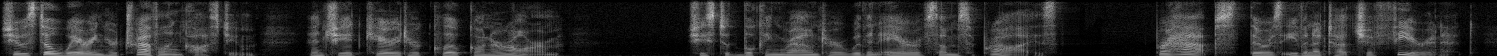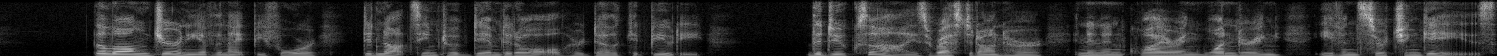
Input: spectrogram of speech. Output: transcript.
She was still wearing her traveling costume, and she had carried her cloak on her arm. She stood looking round her with an air of some surprise. Perhaps there was even a touch of fear in it. The long journey of the night before did not seem to have dimmed at all her delicate beauty. The Duke's eyes rested on her in an inquiring, wondering, even searching gaze.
